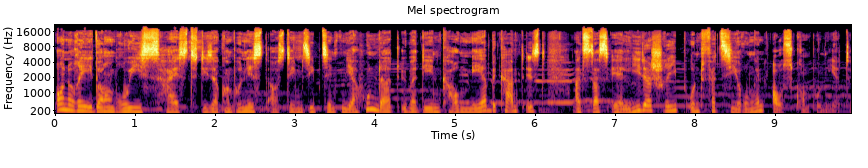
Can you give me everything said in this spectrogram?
Honoré d'Ambrouis heißt dieser Komponist aus dem 17. Jahrhundert, über den kaum mehr bekannt ist, als dass er Lieder schrieb und Verzierungen auskomponierte.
